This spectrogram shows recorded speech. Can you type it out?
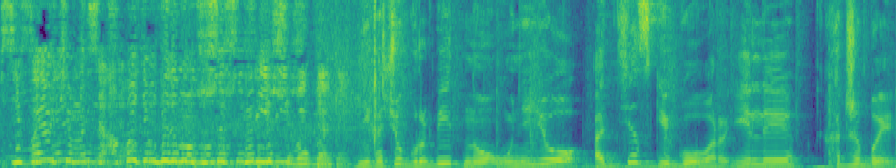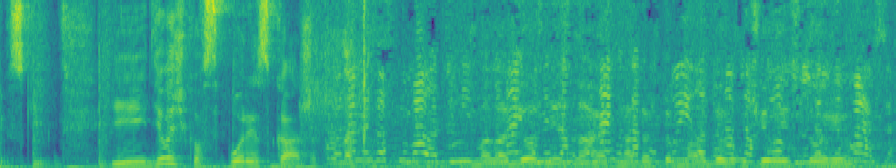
всі вивчимося, а потім будемо вже щось вирішувати. Не хочу грубить, но у нее одесский говор или хаджибеевский. И девочка в споре скажет. Вона не заснувала це місто, Молодежь вона його не не знает. вона Надо, захопила, чтобы молодежь вона учила захоплювала, историю. це перше.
